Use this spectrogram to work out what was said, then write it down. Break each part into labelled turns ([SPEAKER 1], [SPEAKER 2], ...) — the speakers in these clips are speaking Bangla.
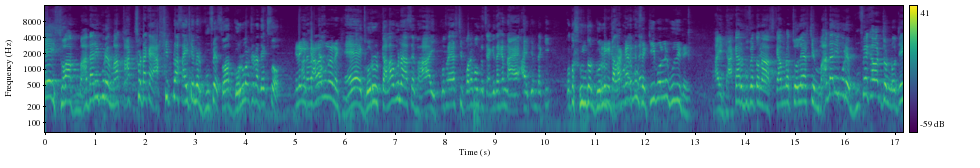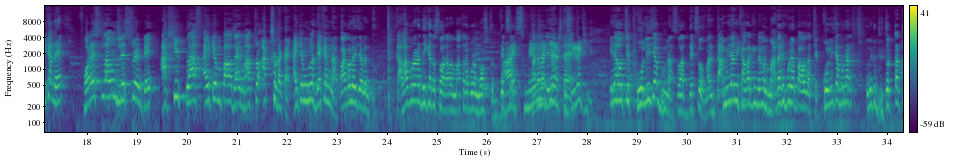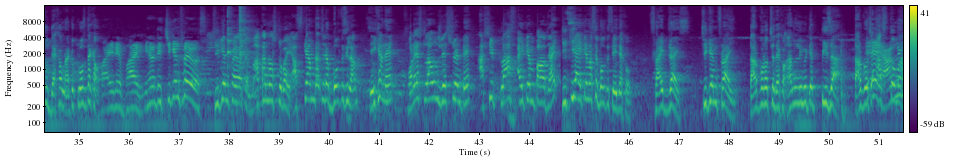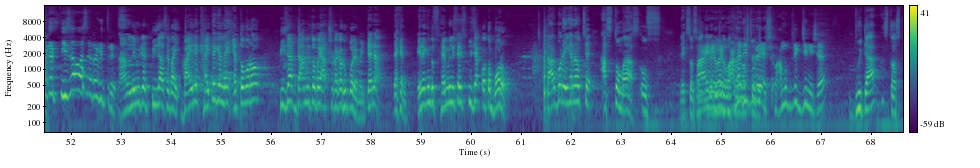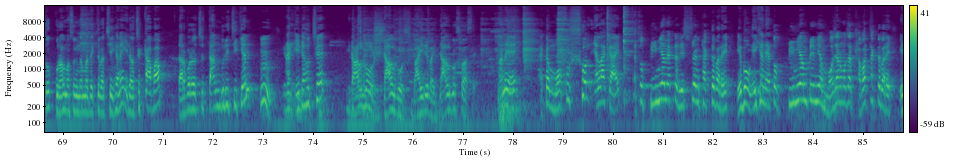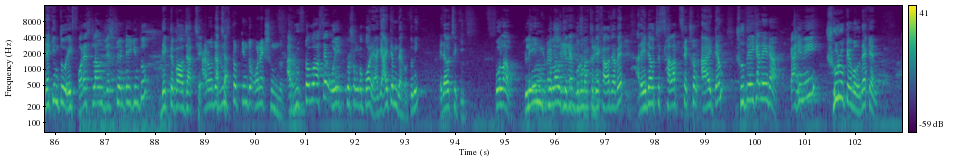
[SPEAKER 1] এই সোয়াদ মাদারীপুরে মাত্র আটশো টাকায় আশি প্লাস আইটেমের বুফে সোয়াদ গরুর মাংসটা দেখছ?
[SPEAKER 2] এটা কি
[SPEAKER 1] আরে
[SPEAKER 2] নাকি?
[SPEAKER 1] হ্যাঁ গরুর কালাবুনা আছে ভাই। কোথায় আসছি পরে বলতেছি আগে দেখেন না আইটেমটা কি কত সুন্দর গরুর কালাবুনা
[SPEAKER 2] বুফে কি বললে বুঝি নেই।
[SPEAKER 1] ভাই ঢাকার বুফে তো না আজকে আমরা চলে আসছি মাদারীপুরে বুফে খাওয়ার জন্য যেখানে ফরেস্ট লাউঞ্জ রেস্টুরেন্টে আশি প্লাস আইটেম পাওয়া যায় মাত্র আটশো টাকায়। আইটেমগুলো দেখেন না পাগল হয়ে যাবেন তো। কালাবুনাটা দেখে তো সোয়াদ আমার মাথাটা পুরো নষ্ট। দেখছ?
[SPEAKER 2] ভাই স্মেলটা
[SPEAKER 1] ফাটাফাটি
[SPEAKER 2] কি
[SPEAKER 1] না?
[SPEAKER 2] আসতেছে
[SPEAKER 1] হ্যাঁ।
[SPEAKER 2] এটা কি?
[SPEAKER 1] এটা হচ্ছে কলিজা ভুনা। সোয়াদ দেখছ মানে দামি দামি খাবার কিন্তু এখন মাদারীপুরে পাওয়া যাচ্ছে। কলিজা ভুনার তুমি একটু ভিতরটা একটু দেখাও না একটু ক্লোজ দেখাও।
[SPEAKER 2] ভাই রে ভাই এখানে চিকেন ফ্রাই আছে।
[SPEAKER 1] চিকেন ফ্রাই আছে মাথা নষ্ট ভাই। আজকে আমরা যেটা বলতেছিলাম যে এখানে ফরেস্ট লাউঞ্জ রেস্টুরেন্টে আশি প্লাস আইটেম পাওয়া যায়। কি কি আইটেম আছে বলতেছি এই দেখো। ফ্রাইড রাইস চিকেন ফ্রাই তারপর হচ্ছে দেখো আনলিমিটেড পিজা তারপর হচ্ছে
[SPEAKER 2] আনলিমিটেড পিজাও আছে এটার ভিতরে।
[SPEAKER 1] আনলিমিটেড পিজা আছে ভাই। বাইরে খাইতে গেলে এত বড় পিজার দামই তো ভাই আটশো টাকার উপরে ভাই তাই না? দেখেন এটা কিন্তু ফ্যামিলি সাইজ পিজা কত বড়। তারপরে এখানে হচ্ছে আস্ত মাছ উফ দেখছ।
[SPEAKER 2] সামুদ্রিক জিনিস হ্যাঁ?
[SPEAKER 1] দুইটা আস্তে আস্তে কোরাল মাছ কিন্তু আমরা দেখতে পাচ্ছি এখানে এটা হচ্ছে কাবাব তারপরে হচ্ছে তান্দুরি চিকেন হুম
[SPEAKER 2] এটা
[SPEAKER 1] হচ্ছে
[SPEAKER 2] ডাল গোশ।
[SPEAKER 1] ডাল গোশ বাইরে ভাই ডাল গোশও আছে। মানে একটা মফস্বল এলাকায় এত প্রিমিয়াম একটা রেস্টুরেন্ট থাকতে পারে এবং এইখানে এত প্রিমিয়াম প্রিমিয়াম মজার মজার খাবার থাকতে পারে এটা কিন্তু এই ফরেস্ট লাউঞ্জ রেস্টুরেন্টেই কিন্তু দেখতে পাওয়া যাচ্ছে।
[SPEAKER 2] আর ওদের
[SPEAKER 1] আচ্ছা,
[SPEAKER 2] রুফটপ কিন্তু অনেক সুন্দর।
[SPEAKER 1] আর রুফটপও আছে ওই প্রসঙ্গ পরে। আগে আইটেম দেখো তুমি। এটা হচ্ছে কি? পোলাও প্লেন পোলাও যেটা গরু মাংস দিয়ে খাওয়া যাবে। আর এটা হচ্ছে সালাদ সেকশন আইটেম শুধু এখানেই না কাহিনী শুরু কেবল দেখেন।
